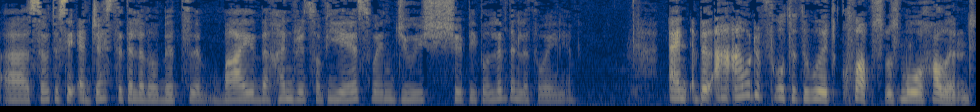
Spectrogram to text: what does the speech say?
uh, so to say, adjusted a little bit uh, by the hundreds of years when Jewish people lived in Lithuania. And, but I, I would have thought that the word klops was more Holland.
